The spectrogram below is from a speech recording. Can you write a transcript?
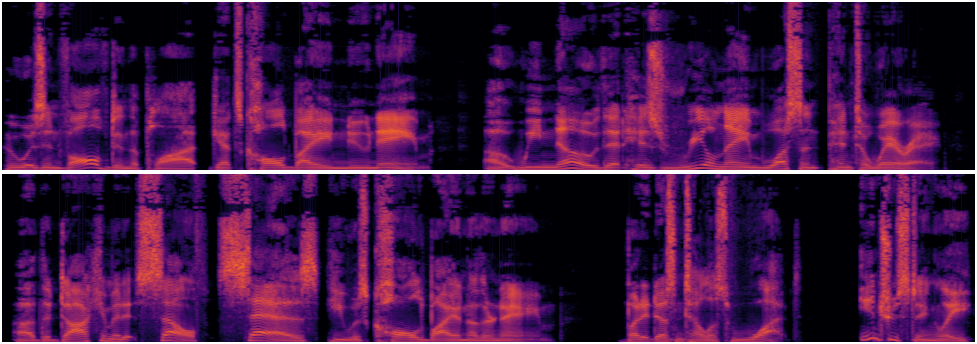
who was involved in the plot, gets called by a new name. Uh, we know that his real name wasn't Pentawere. Uh, the document itself says he was called by another name, but it doesn't tell us what. Interestingly,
